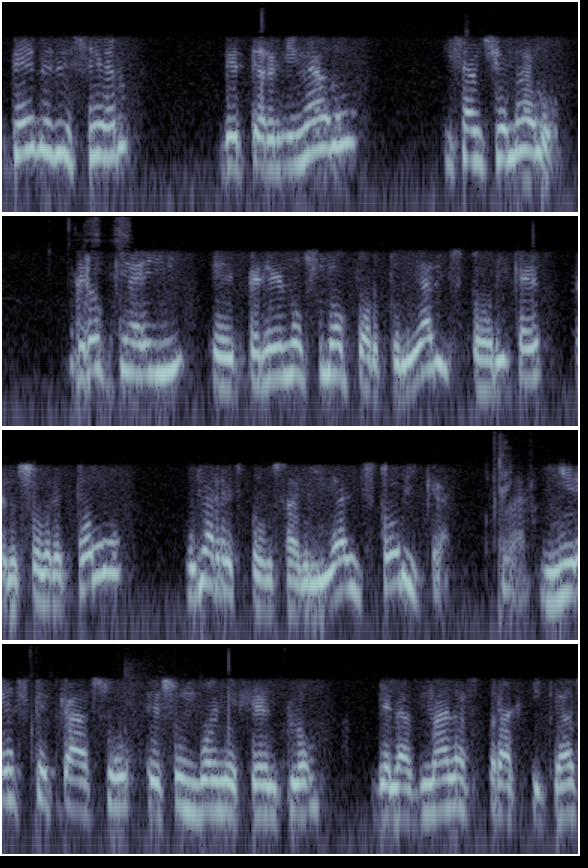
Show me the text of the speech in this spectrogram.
debe de ser determinado y sancionado. Creo que ahí eh, tenemos una oportunidad histórica, pero sobre todo una responsabilidad histórica. Y este caso es un buen ejemplo de las malas prácticas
